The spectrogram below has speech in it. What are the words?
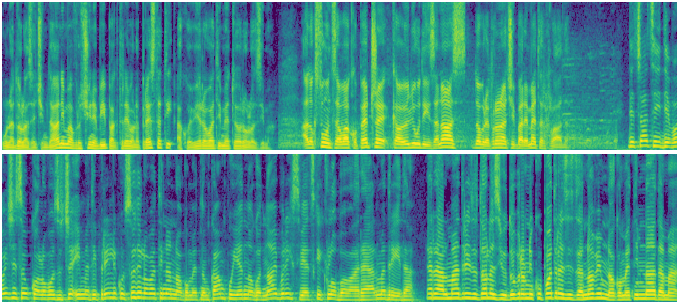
U nadolazećim danima vrućine bi ipak trebale prestati ako je vjerovati meteorolozima. A dok sunce ovako peče, kao i ljudi iza nas, dobro je pronaći bare metar hlada. Dječaci i djevojčice u kolovozu će imati priliku sudjelovati na nogometnom kampu jednog od najboljih svjetskih klubova, Real Madrida. Real Madrid dolazi u Dubrovniku potrazi za novim nogometnim nadama.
